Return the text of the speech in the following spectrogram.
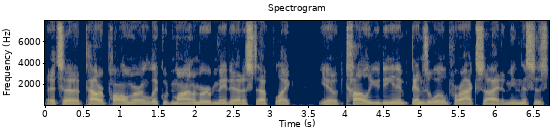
it's a powder polymer, a liquid monomer made out of stuff like, you know, toluidine and benzoyl peroxide. I mean, this is,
